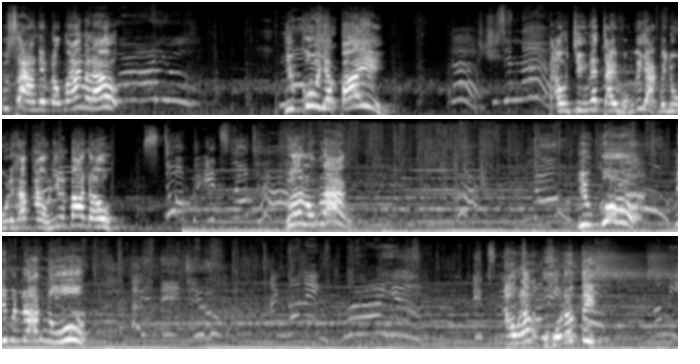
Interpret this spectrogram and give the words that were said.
อุตส่าห์เหน็บดอกไม้มาแล้วฮิวโก้อย่าไป แต่เอาจริงนะใจผมก็อยากไปดูนะครับเอานี่มันบ้านเรา Stop. It's not her. เพื่อลงล่าง ฮิวโก้ นี่มันรังหนู I need you. I'm coming. Where are you? It's เอาแล้ว โอ้โหแล้วติด Mommy,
